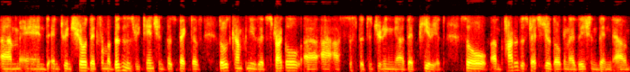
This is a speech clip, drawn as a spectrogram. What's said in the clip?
um, and and to ensure that from a business retention perspective, those companies that struggle uh, are assisted during uh, that period. So um, part of the strategy of the organization then, um,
